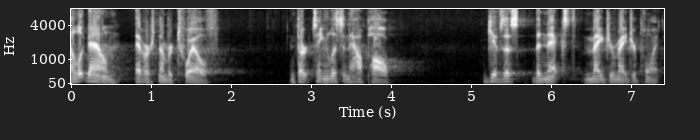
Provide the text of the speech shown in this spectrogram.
Now look down at verse number 12 and 13, listen to how Paul gives us the next major, major point.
